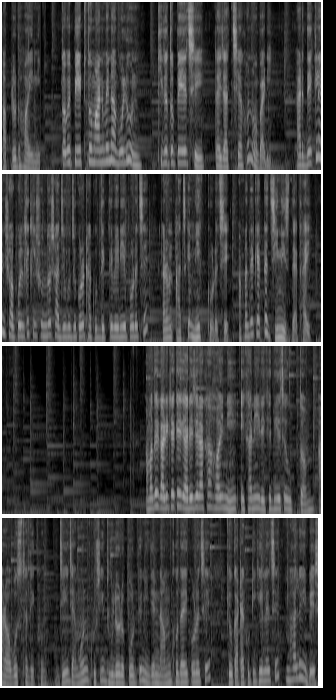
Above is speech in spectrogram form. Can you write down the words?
আপলোড হয়নি। তবে পেট তো মানবে না, বলুন। খিদে তো পেয়েছে তাই যাচ্ছি এখন ও বাড়ি। আর দেখলেন সকলকে কি সুন্দর সাজুগুজু করে ঠাকুর দেখতে বেরিয়ে পড়েছে, কারণ আজকে মেঘ করেছে। আপনাদেরকে একটা জিনিস দেখাই। আমাদের গাড়িটাকে গ্যারেজে রাখা হয়নি, এখানেই রেখে দিয়েছে উত্তম। আর অবস্থা দেখুন, যে যেমন খুশি ধুলোর ওপর দিয়ে নিজের নাম খোদাই করেছে, কেউ কাটাকুটি খেলেছে, ভালোই বেশ।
